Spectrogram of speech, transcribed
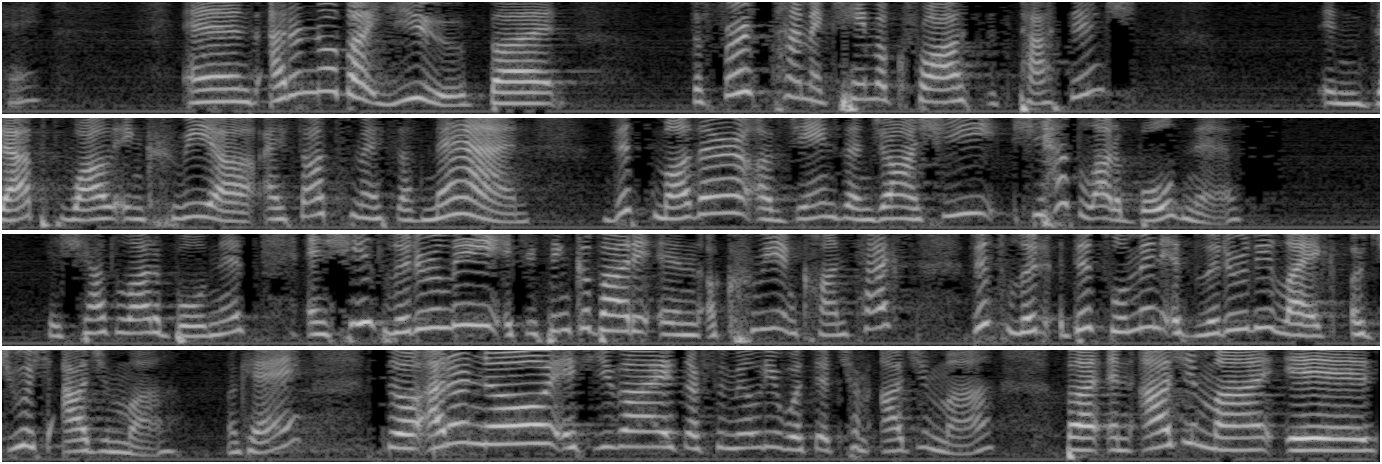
Okay? And I don't know about you, but the first time I came across this passage in depth while in Korea, I thought to myself, man, this mother of James and John, she, she has a lot of boldness. She has a lot of boldness, and she's literally, if you think about it in a Korean context, this, lit- this woman is literally like a Jewish ajumma. Okay? So I don't know if you guys are familiar with the term ajumma, but an ajumma is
